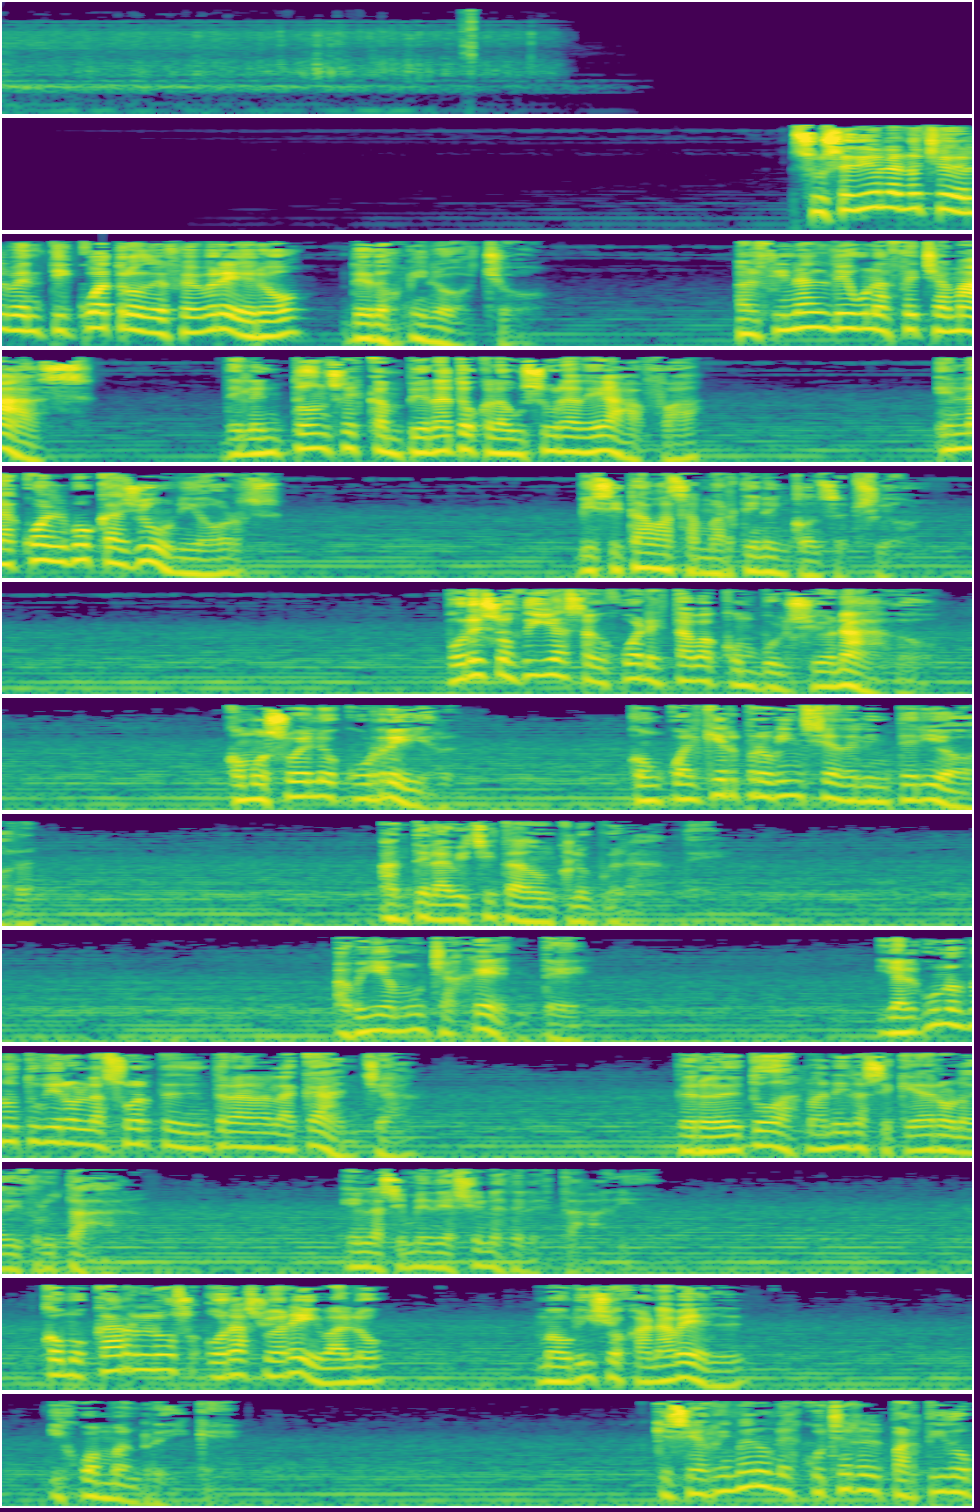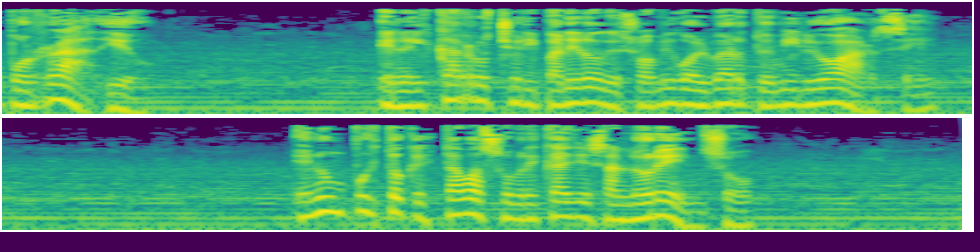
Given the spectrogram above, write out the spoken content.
Sucedió la noche del 24 de febrero de 2008, al final de una fecha más del entonces campeonato clausura de AFA, en la cual Boca Juniors visitaba San Martín en Concepción. Por esos días San Juan estaba convulsionado, como suele ocurrir con cualquier provincia del interior ante la visita de un club grande. Había mucha gente y algunos no tuvieron la suerte de entrar a la cancha pero de todas maneras se quedaron a disfrutar en las inmediaciones del estadio. Como Carlos Horacio Arevalo, Mauricio Janabel y Juan Manrique, que se arrimaron a escuchar el partido por radio en el carro choripanero de su amigo Alberto Emilio Arce, en un puesto que estaba sobre calle San Lorenzo,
